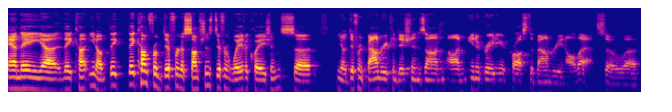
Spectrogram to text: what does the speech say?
and they uh, they come you know they they come from different assumptions, different wave equations, uh, you know, different boundary conditions on on integrating across the boundary and all that. So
